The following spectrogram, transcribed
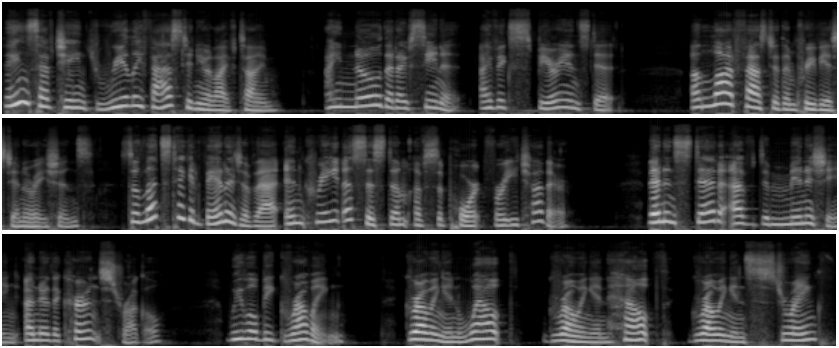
Things have changed really fast in your lifetime. I know that I've seen it, I've experienced it a lot faster than previous generations. So let's take advantage of that and create a system of support for each other. Then instead of diminishing under the current struggle, we will be growing, growing in wealth, growing in health, growing in strength,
